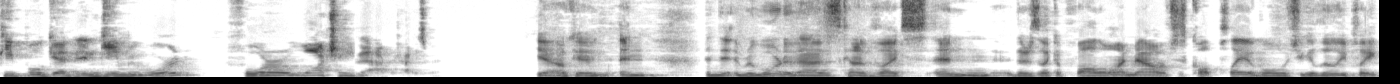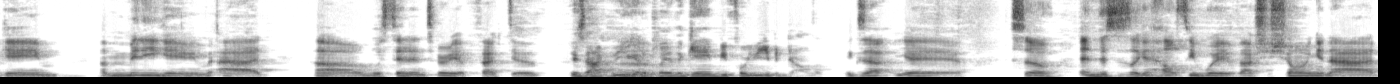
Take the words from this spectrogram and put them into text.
people get an in-game reward for watching the advertisement. Yeah, okay. And and the rewarded ads is kind of like and there's like a follow-on now which is called playable, which you can literally play a game, a mini game ad uh, within it's very effective. Exactly. You um, got to play the game before you even download. Exactly. Yeah, yeah, yeah. So, and this is like a healthy way of actually showing an ad.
